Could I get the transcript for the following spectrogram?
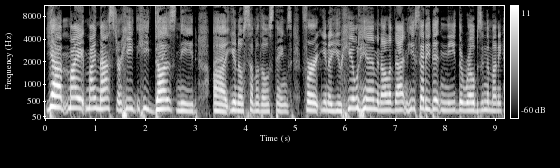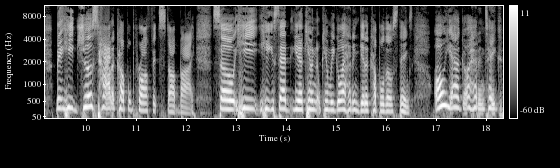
Yeah, my, my master, he, he does need, uh, you know, some of those things for, you know, you healed him and all of that. And he said he didn't need the robes and the money, but he just had a couple prophets stop by. So he, he said, you know, can, can we go ahead and get a couple of those things? Oh yeah, go ahead and take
